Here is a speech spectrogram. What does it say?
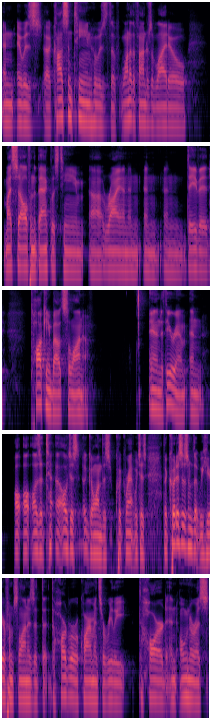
And it was uh, Konstantin, who was the one of the founders of Lido, myself and the Bankless team, uh, Ryan and and and David, talking about Solana and Ethereum. And I'll, I'll, I'll just go on this quick rant, which is the criticism that we hear from Solana is that the, the hardware requirements are really hard and onerous,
